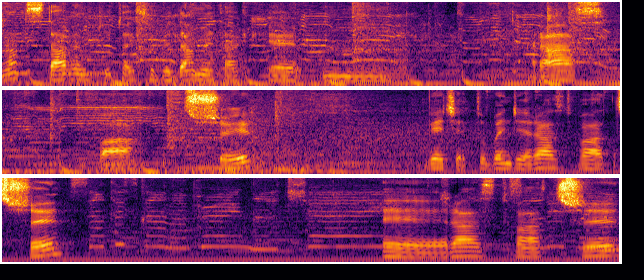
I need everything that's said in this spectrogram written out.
nad stawem tutaj sobie damy takie mm, raz, dwa, trzy. Wiecie, tu będzie raz, dwa, trzy. Yy, raz, dwa, trzy.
